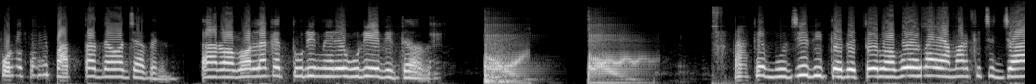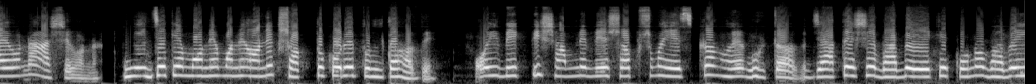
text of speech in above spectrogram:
পুরোপুরি পাত্তা দেওয়া যাবে না। তার অবহেলাকে তুড়ি মেরে উড়িয়ে দিতে হবে। তাকে বুঝিয়ে দিতে হবে, তোর অবহেলায় আমার কিছু যায়ও না, আসেও না। নিজেকে মনে মনে অনেক শক্ত করে তুলতে হবে। ওই ব্যক্তির সামনে দিয়ে সবসময় স্ট্রং হয়ে ঘুরতে হবে, যাতে সে ভাবে একে কোনোভাবেই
